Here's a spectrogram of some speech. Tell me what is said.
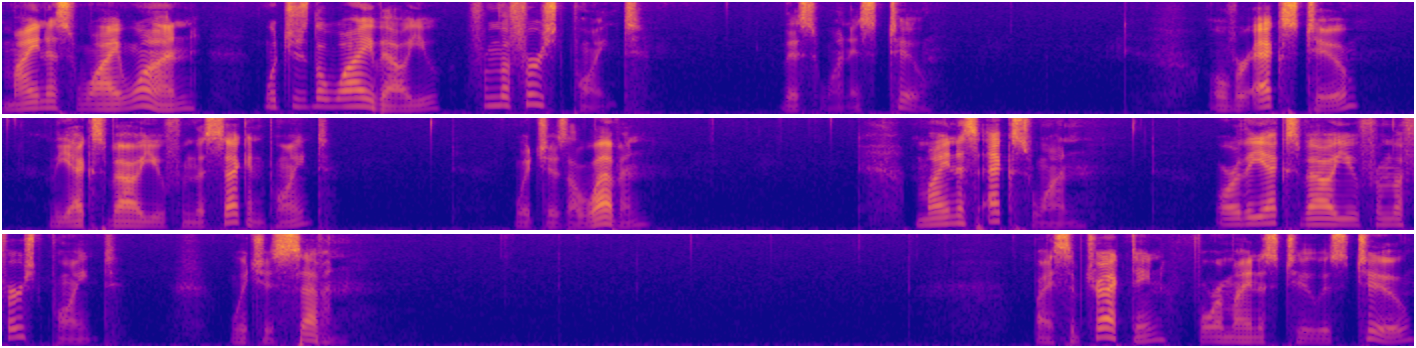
Minus y1, which is the y value from the first point. This one is 2. Over x2, the x value from the second point, which is 11, minus x1, or the x value from the first point, which is 7. By subtracting, 4 minus 2 is 2,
